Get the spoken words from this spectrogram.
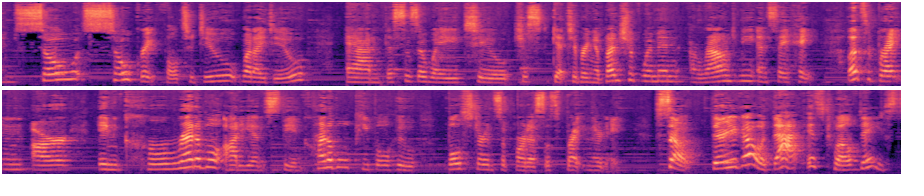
I'm so, so grateful to do what I do. And this is a way to just get to bring a bunch of women around me and say, hey, let's brighten our incredible audience, the incredible people who bolster and support us. Let's brighten their day. So there you go. That is 12 days.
